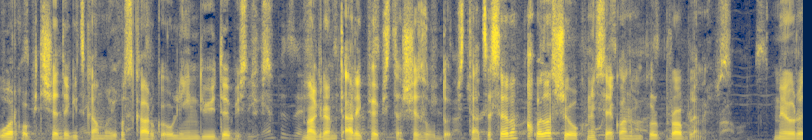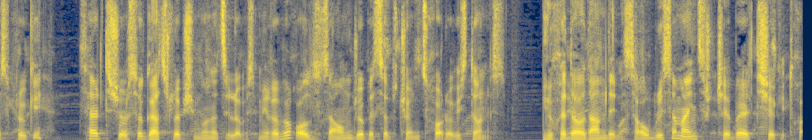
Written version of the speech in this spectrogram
უარყოფითი შედეგიც გამოიღოს გარკვეული ინდივიდებისთვის. მაგრამ ტარიფების და შეზღუდვების დაწესება ყველას შეუქმნის ეკონომიკურ პრობლემებს. მეორე მხრივ კი, საერთაშორისო გაცვლებში მონაწილეობის მიღება ყოველთვის აუმჯობესებს ჩვენი ცხოვრების დონეს. მიუხედავად ამდენი საუბრისა, მაინც რჩება ერთი შეკითხვა.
